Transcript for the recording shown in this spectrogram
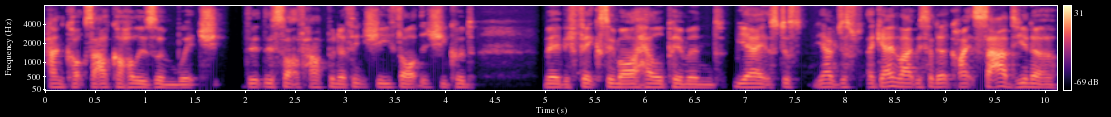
Hancock's alcoholism which th- this sort of happened. I think she thought that she could maybe fix him or help him, and yeah, it's just yeah, just again like we said, quite sad, you know.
